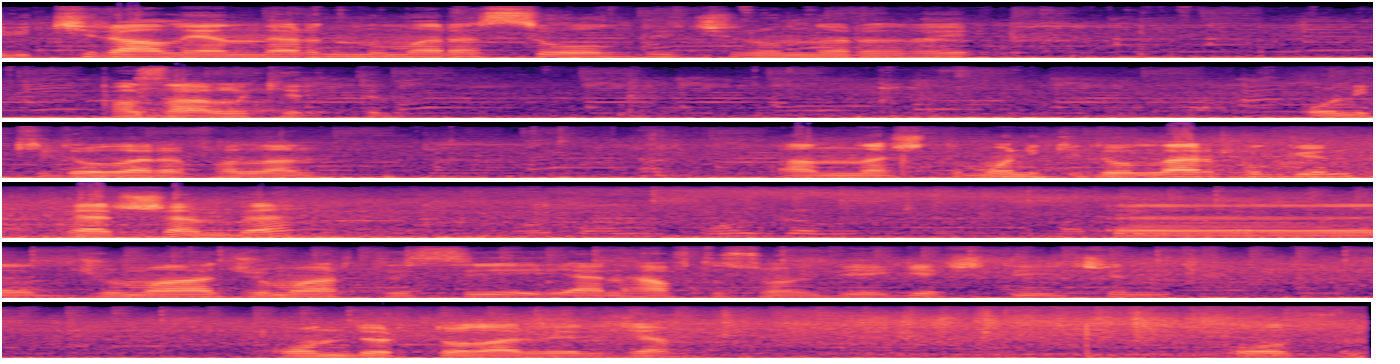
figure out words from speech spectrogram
evi kiralayanların numarası olduğu için onları arayıp pazarlık ettim. 12 dolara falan anlaştım. 12 dolar bugün perşembe. Ee, Cuma, cumartesi yani hafta sonu diye geçtiği için 14 dolar vereceğim. Olsun.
